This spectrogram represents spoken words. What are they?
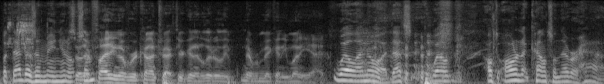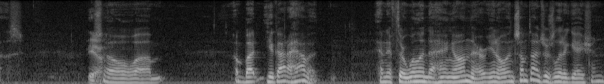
But that doesn't mean, you know, So they're some, fighting over a contract they're gonna literally never make any money at. well, I know it, that's, well, al- alternate counsel never has. Yeah, So, um, but you gotta have it. And if they're willing to hang on there, you know, and sometimes there's litigation,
